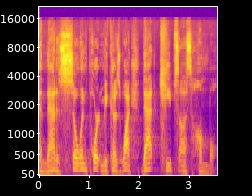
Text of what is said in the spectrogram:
And that is so important because why? That keeps us humble.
